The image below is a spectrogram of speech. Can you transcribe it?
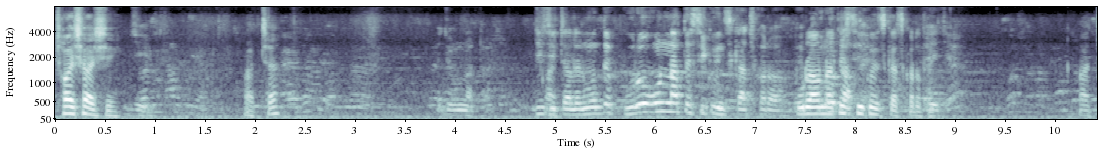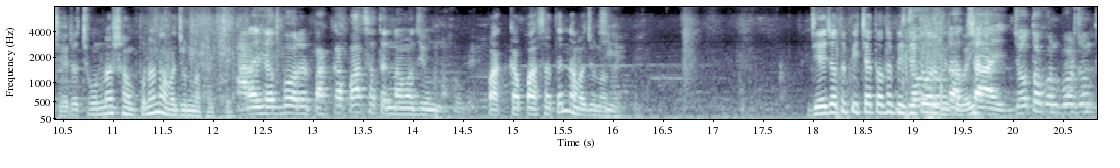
ছয়শো আশি। জি। আচ্ছা। এই যে উন্নাটা ডিজিটালের মধ্যে পুরো উন্নাতে সিকুয়েন্স কাজ করা পুরো পুরোটাতে। সিকোয়েন্স কাজ করা থাকে। আচ্ছা এটা হচ্ছে ওনার সম্পূর্ণ নামার জন্য থাকবে। আড়াই হাত বরের পাক্কা পাঁচ হাতের নামাজি উন্না হবে। পাক্কা পাঁচ হাতের নামাজ জি। থাকবে। যে যত পিস চায় তত পিস দিতে পারবেন তো ভাই। চাই যতক্ষণ পর্যন্ত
